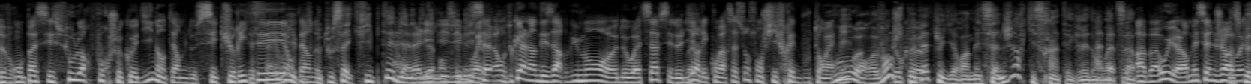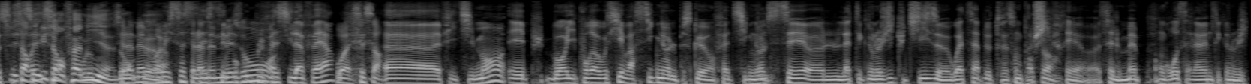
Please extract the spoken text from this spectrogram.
devront passer sous leur fourche codine en termes de ça, sécurité, oui, en parce termes que de tout ça est crypté, bien les- évidemment. les- les en tout cas, l'un des arguments euh, de WhatsApp, c'est de dire Ouais. les conversations sont chiffrées de bout en Ouais, Mais bout. en revanche, euh, peut-être qu'il y aura Messenger qui sera intégré dans ah, bah, WhatsApp. ah bah oui, alors Messenger, Parce ouais, que c'est- en famille, C'est la donc, même, euh, voilà, oui, ça c'est la même c'est beaucoup maison. plus facile à faire. Ouais, c'est ça. Euh, effectivement. Et puis, bon, il pourrait aussi y avoir Signal, parce que en fait, Signal, Oui. c'est euh, la technologie qu'utilise euh, WhatsApp de toute façon pour chiffrer. euh, c'est le même, en gros, c'est la même technologie.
